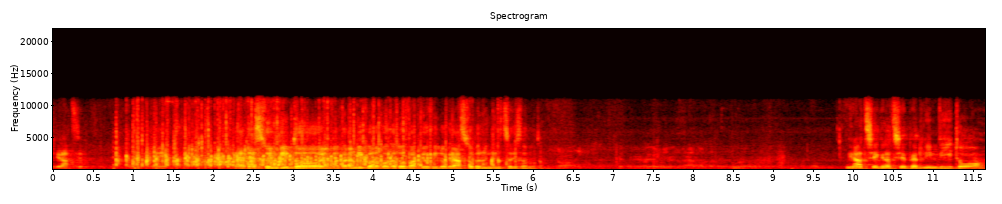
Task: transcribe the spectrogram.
Grazie. E adesso invito il mio caro amico l'avvocato Fabio Filograsso per un indirizzo di saluto. Grazie, grazie per l'invito,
